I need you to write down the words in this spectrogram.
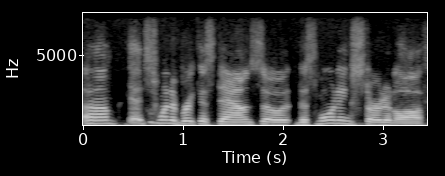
Um, yeah, I just want to break this down. So this morning started off,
